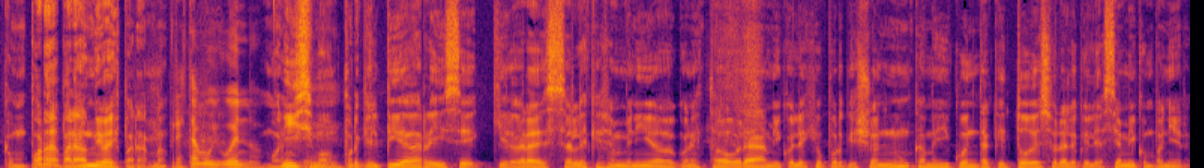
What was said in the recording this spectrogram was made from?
comporta para dónde iba a disparar, ¿no? Pero está muy bueno. Buenísimo, porque- porque el pibe agarra y dice, quiero agradecerles que hayan venido con esta obra a mi colegio porque yo nunca me di cuenta que todo eso era lo que le hacía a mi compañero.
